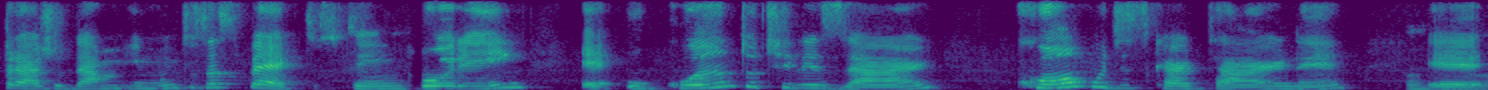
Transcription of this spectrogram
para ajudar em muitos aspectos. Sim. Porém, é o quanto utilizar, como descartar, né? Uhum. É,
